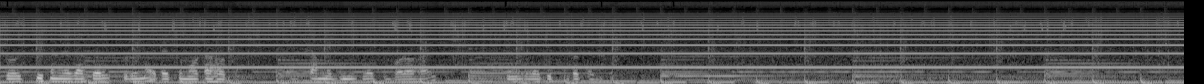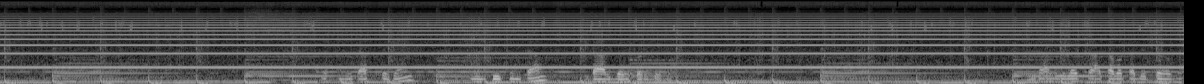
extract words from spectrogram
একটু পিছনের গাছের তুলনায় এটা একটু মোটা হবে। সামনের জিনিসগুলো একটু বড় হয় জিনিসগুলো একটু ছোটো থাকবে। গাছ থেকে দুই তিনটা ডাল বের করে দেবো ডালগুলো একটু আঁকা বাঁকা দিতে হবে।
